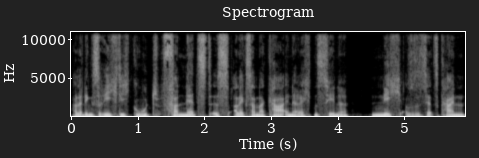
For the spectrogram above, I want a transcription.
Allerdings richtig gut vernetzt ist Alexander K. in der rechten Szene nicht. Also es ist jetzt kein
